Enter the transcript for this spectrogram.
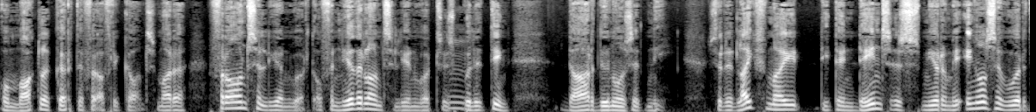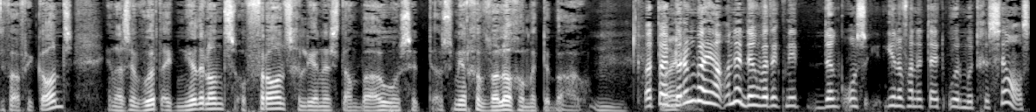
om makliker te vir Afrikaans, maar 'n Franse leenwoord of 'n Nederlandse leenwoord soos Mm. mm. bulletin, daar doen ons dit nie. So dit lyk vir my die tendens is meer om die Engelse woorde vir Afrikaans en as 'n woord uit Nederlands of Frans geleen is, dan behou ons dit. Ons is meer gewillig om dit te behou. Mm. Wat my Maar- bring by 'n ander ding wat ek net dink ons een of ander tyd oor moet gesels.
